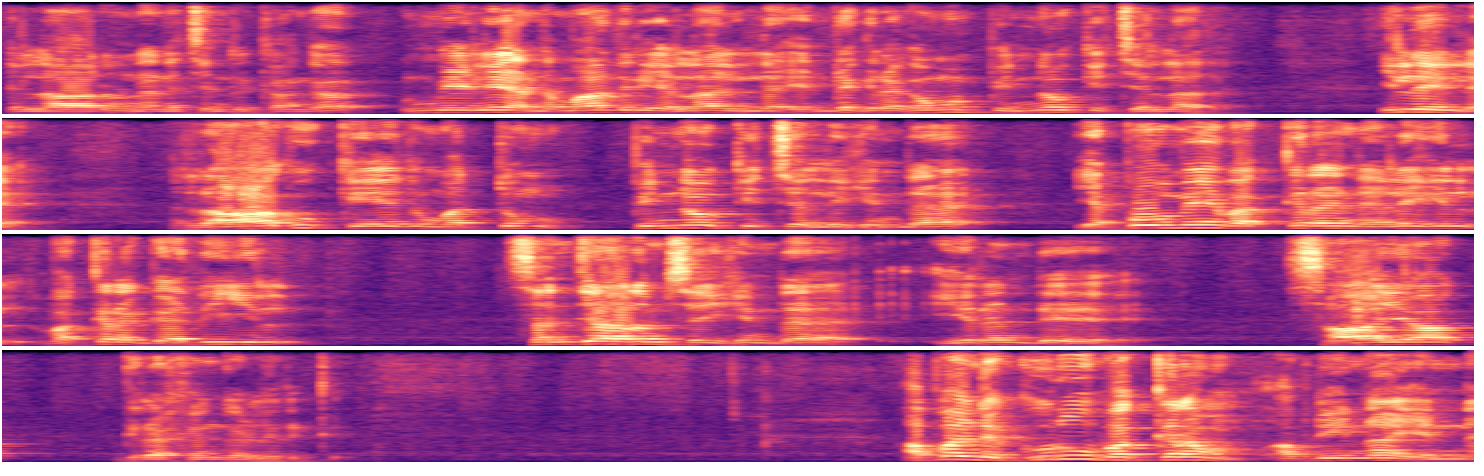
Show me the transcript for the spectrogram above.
எல்லாரும் நினச்சிட்டு இருக்காங்க உண்மையிலே அந்த மாதிரி எல்லாம் இல்லை. எந்த கிரகமும் பின்னோக்கி செல்லாது. இல்லை இல்லை. ராகு கேது மட்டும் பின்னோக்கி செல்லுகின்ற எப்போவுமே வக்கர நிலையில் வக்கர கதியில் சஞ்சாரம் செய்கின்ற இரண்டு சாயா கிரகங்கள் இருக்குது அப்போ இந்த குரு வக்ரம் அப்படின்னா என்ன?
